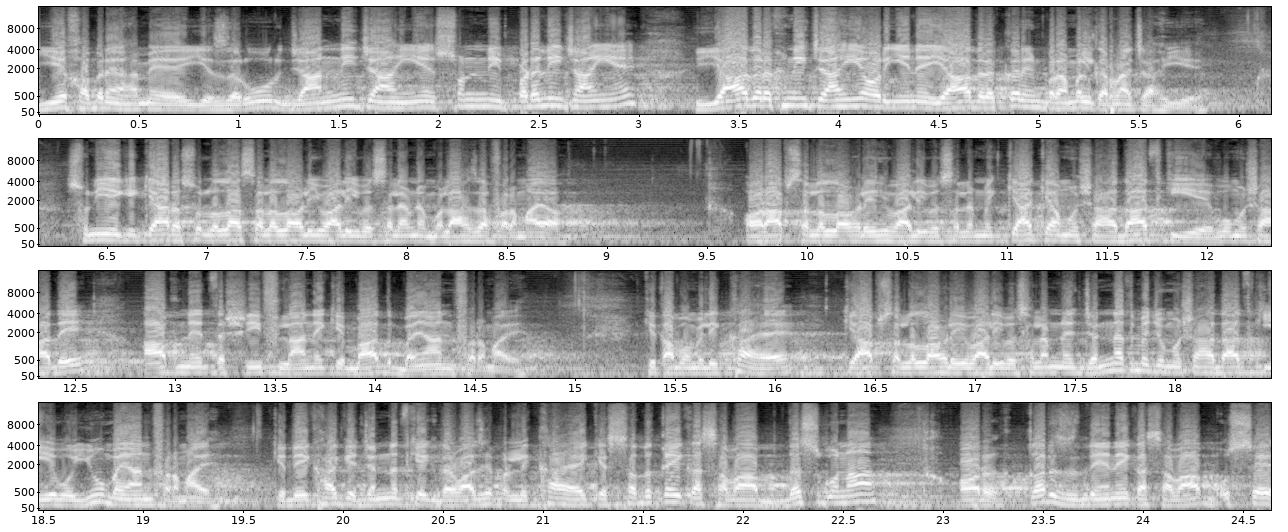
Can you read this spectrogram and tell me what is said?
ये खबरें हमें ये ज़रूर जाननी चाहिए, सुननी, पढ़नी चाहिए, याद रखनी चाहिए और इन्हें याद रखकर इन पर अमल करना चाहिए। सुनिए कि क्या रसोल्ला सल्लल्लाहु अलैहि वसल्लम ने मुलाजा फरमाया और आप सल्लल्लाहु अलैहि वसल्लम ने क्या क्या मुशाहदात किए? वो मुशाहदे आपने तशरीफ़ लाने के बाद बयान फरमाए। किताबों में लिखा है कि आप सल्लल्लाहु अलैहि वसल्लम ने जन्नत में जो मुशाहदात किए, वो यूँ बयान फरमाए कि देखा कि जन्नत के एक दरवाजे पर लिखा है कि सदक़े का सवाब दस गुना और कर्ज़ देने का सवाब उससे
